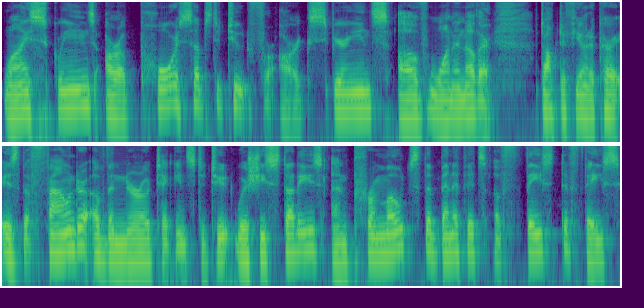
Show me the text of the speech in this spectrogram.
why screens are a poor substitute for our experience of one another. Dr. Fiona Kerr is the founder of the Neurotech Institute, where she studies and promotes the benefits of face to face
